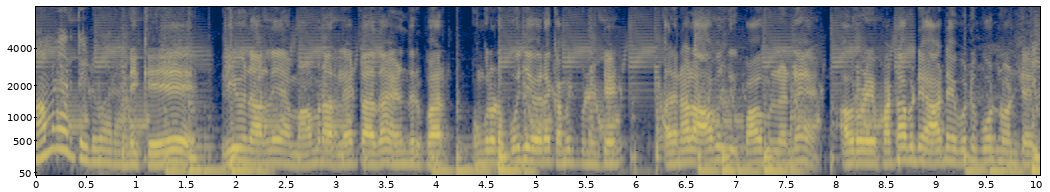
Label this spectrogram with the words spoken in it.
மாமனார் தேடுவாரா? இன்னைக்கு லீவு நாள்ல என் மாமனார் லேட்டாக தான் எழுந்திருப்பார். உங்களோட பூஜையை வேற கமிட் பண்ணிட்டேன். அதனால ஆபத்துக்கு பாவம் இல்லைன்னு அவருடைய பட்டாப்பட்டி ஆட்டையை போட்டு போட்டுன்னு வந்துட்டேன்.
